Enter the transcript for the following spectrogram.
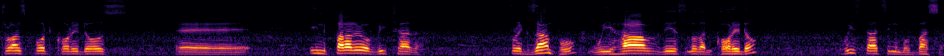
transport corridors uh, in parallel of each other. For example, we have this northern corridor, which starts in Mombasa,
